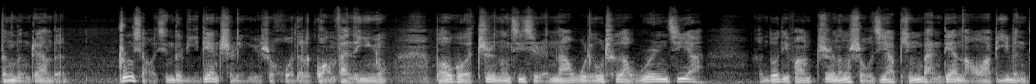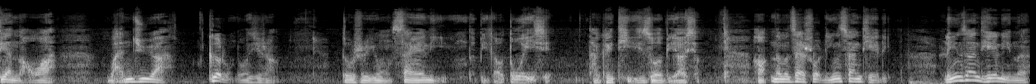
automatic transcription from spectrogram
等等这样的。中小型的锂电池领域是获得了广泛的应用，包括智能机器人呐、物流车啊、无人机啊，很多地方智能手机啊、平板电脑啊、笔记本电脑啊、玩具啊各种东西上，都是用三元锂用的比较多一些。它可以体积做的比较小。好，那么再说磷酸铁锂，磷酸铁锂呢，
